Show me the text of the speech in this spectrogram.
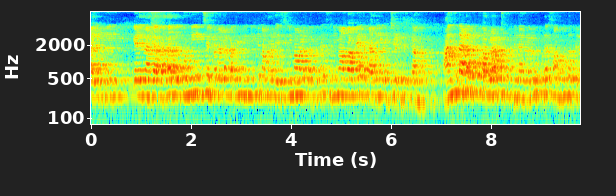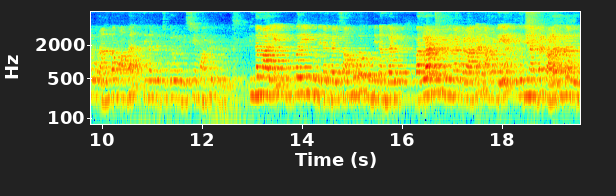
கல்வி எழுதினாங்க அதாவது பொன்னியின் செல்வனெல்லாம் பார்த்தீங்கன்னா இன்னைக்கு நம்மளுடைய சினிமாவில் பார்த்தீங்கன்னா சினிமாவாகவே அந்த கதையை வச்சு எடுத்திருக்காங்க. அந்த அளவுக்கு வரலாற்று புதினங்களும் கூட சமூகத்தில் ஒரு அங்கமாக திகழ்ந்துட்டு ஒரு விஷயமாக இருக்குது. இந்த மாதிரி உப்பரிய புதினங்கள் சமூக புதினங்கள் வரலாற்று புதினங்களாக நம்முடைய புதினங்கள் வளர்ந்த ஒரு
